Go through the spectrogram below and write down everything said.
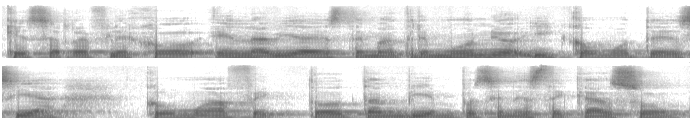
que se reflejó en la vida de este matrimonio y como te decía, cómo afectó también, pues en este caso,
